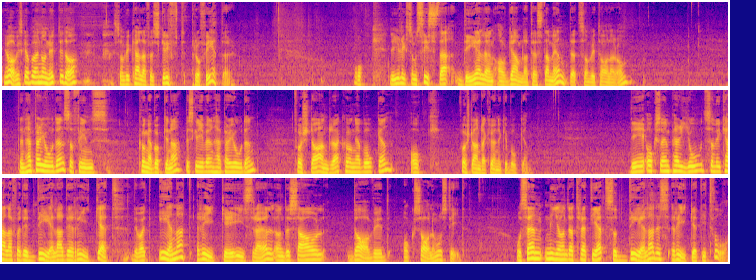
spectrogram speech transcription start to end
Ja, vi ska börja något nytt idag som vi kallar för skriftprofeter. Och det är ju liksom sista delen av Gamla testamentet som vi talar om. Den här perioden så finns Kungaböckerna beskriver den här perioden. Första och andra Kungaboken och Första och andra krönikeboken. Det är också en period som vi kallar för det delade riket. Det var ett enat rike i Israel under Saul, David och Salomos tid. Och sen 931 så delades riket i två.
